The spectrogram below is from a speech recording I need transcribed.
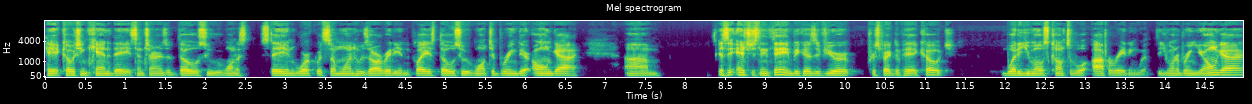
head coaching candidates in terms of those who want to stay and work with someone who's already in the place, those who want to bring their own guy. Um, it's an interesting thing because if you're a prospective head coach, what are you most comfortable operating with? Do you want to bring your own guy?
